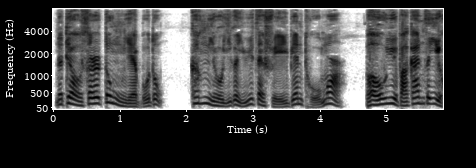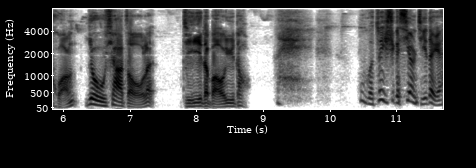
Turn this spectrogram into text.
那钓丝儿动也不动。刚有一个鱼在水边吐沫，宝玉把杆子一晃，又吓走了。急得宝玉道：“哎，我最是个性急的人，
